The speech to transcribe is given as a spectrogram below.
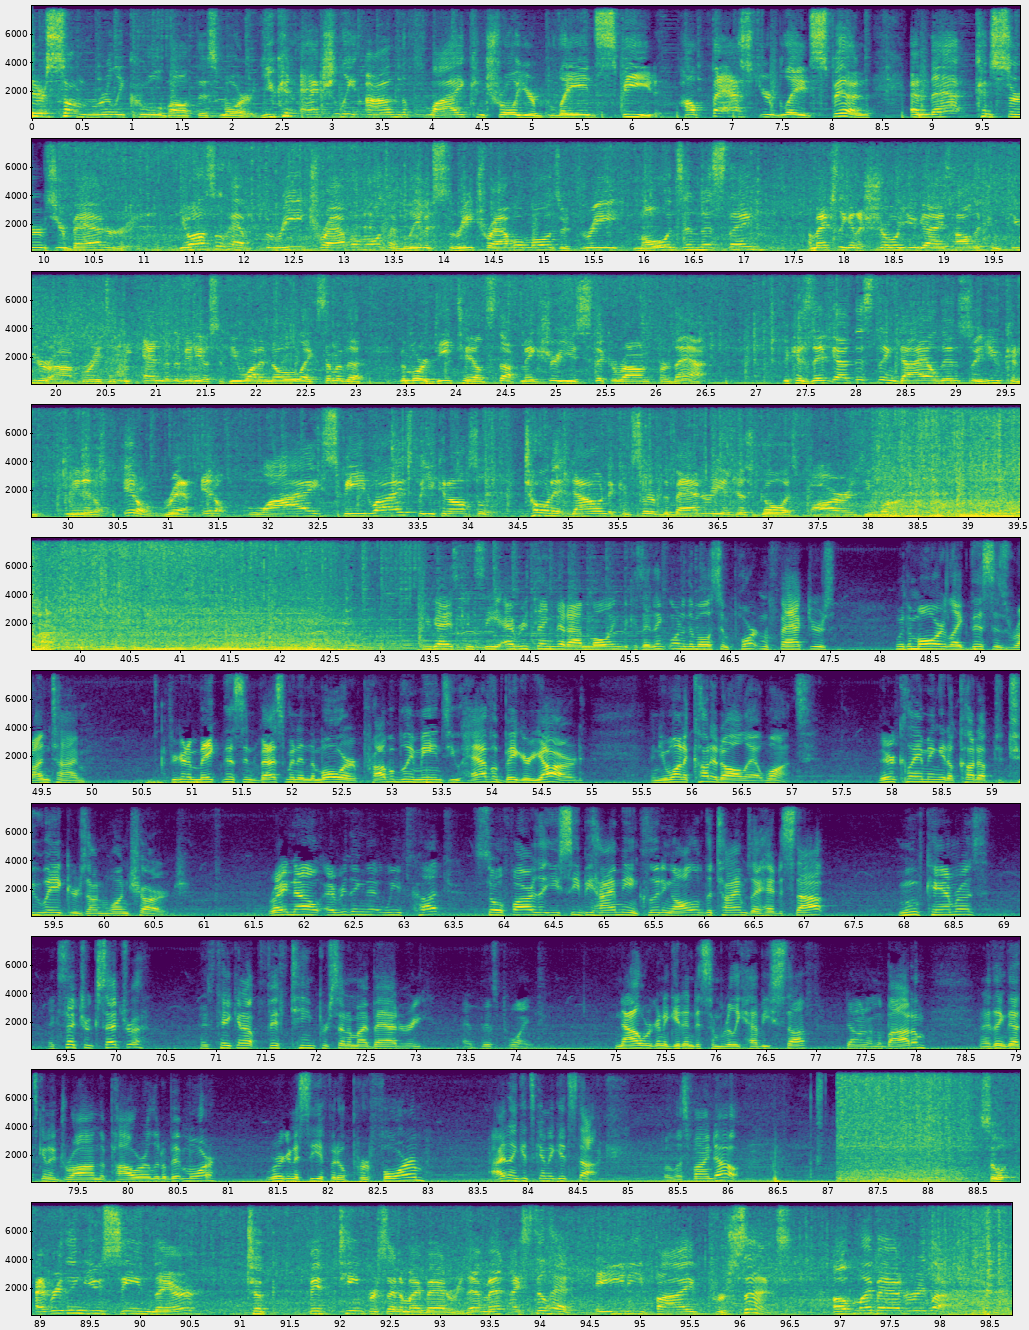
There's something really cool about this mower. You can actually on the fly control your blade speed, how fast your blades spin, and that conserves your battery. You also have three travel modes. I believe it's three travel modes or three modes in this thing. I'm actually gonna show you guys how the computer operates at the end of the video. So if you wanna know like some of the, the more detailed stuff, make sure you stick around for that because they've got this thing dialed in so you can I mean it'll it'll rip. It'll fly speed wise but you can also tone it down to conserve the battery and just go as far as you want. You guys can see everything that I'm mowing because I think one of the most important factors with a mower like this is runtime. If you're gonna make this investment in the mower probably means you have a bigger yard and you want to cut it all at once. They're claiming it'll cut up to two acres on one charge. Right now, everything that we've cut so far that you see behind me, including all of the times I had to stop, move cameras, etc., etc., has taken up 15% of my battery at this point. Now we're gonna get into some really heavy stuff down on the bottom, and I think that's gonna draw on the power a little bit more. We're gonna see if it'll perform. I think it's gonna get stuck but let's find out. So everything you've seen there took 15% of my battery. That meant I still had 85% of my battery left.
